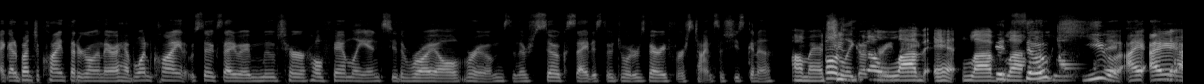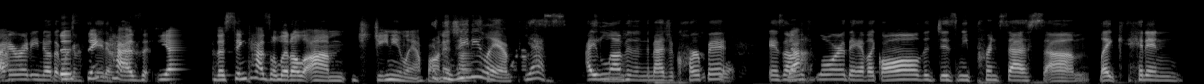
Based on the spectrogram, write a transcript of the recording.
I got a bunch of clients that are going there. I have one client that was so excited. I moved her whole family into the royal rooms, and they're so excited. It's their daughter's very first time, so she's gonna. oh my god, totally she's go gonna love it. Love, It's love. so love cute. it. I I, Yeah. I already know that we're the gonna stay sink there. has yeah the sink has a little um genie lamp on It's it a genie lamp. Yes. I love Mhm. it. And the magic carpet is on Yeah. the floor. They have like all the Disney princess um like hidden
